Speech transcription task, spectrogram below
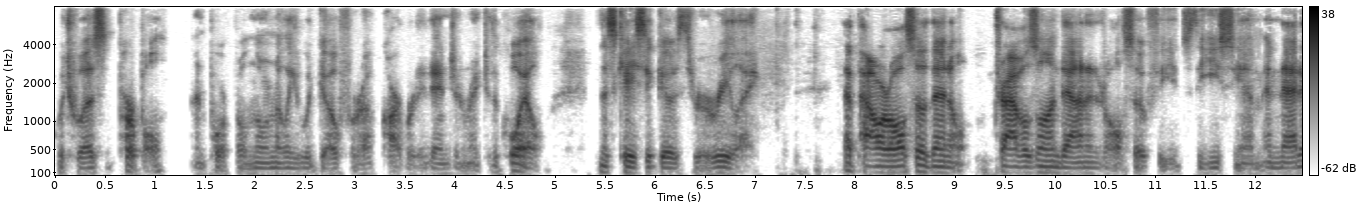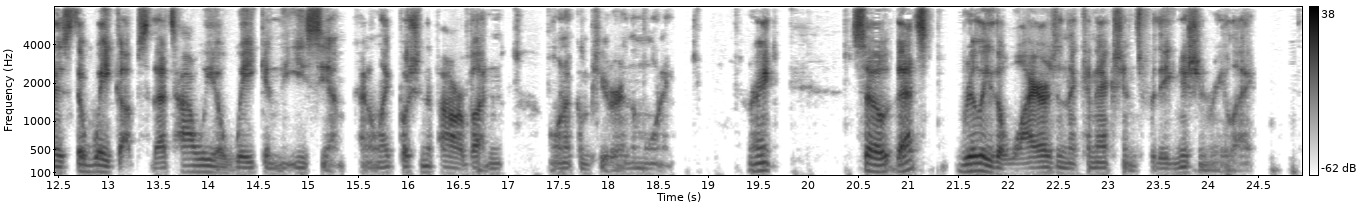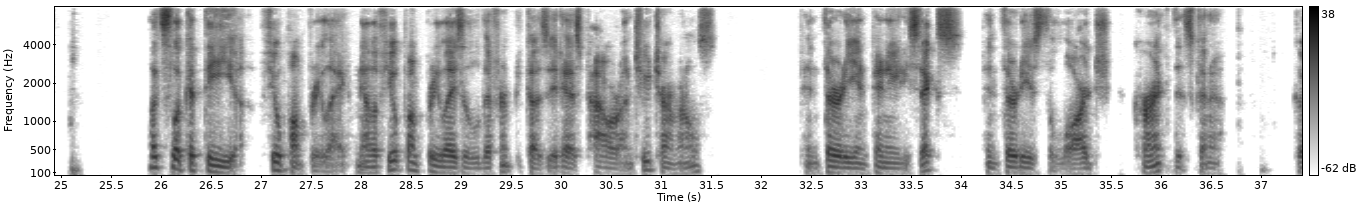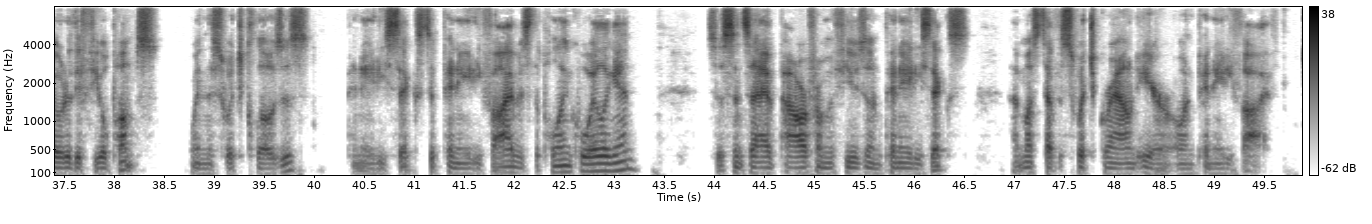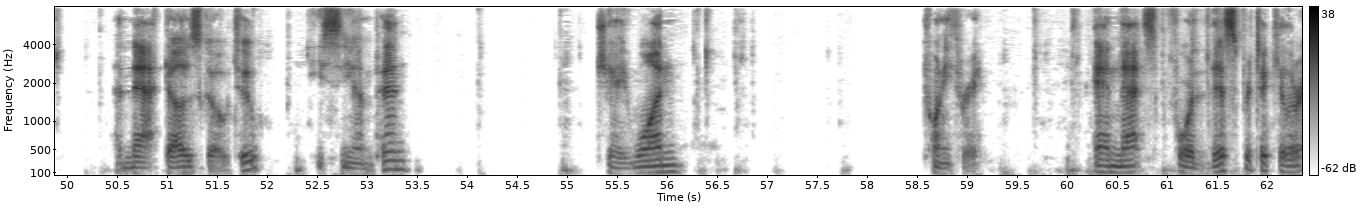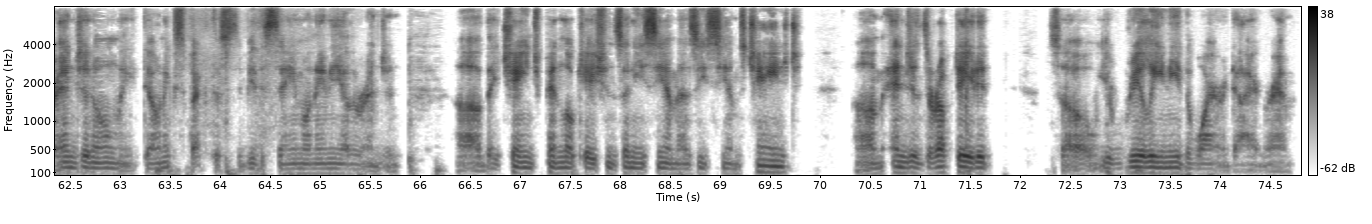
which was purple, and purple normally would go for a carbureted engine right to the coil. In this case, it goes through a relay. That power also then travels on down and it also feeds the ECM, and that is the wake up. So that's how we awaken the ECM, kind of like pushing the power button on a computer in the morning, right? So that's really the wires and the connections for the ignition relay. Let's look at the fuel pump relay. Now the fuel pump relay is a little different because it has power on two terminals, pin 30 and pin 86. Pin 30 is the large current that's going to go to the fuel pumps when the switch closes. Pin 86 to pin 85 is the pulling coil again. So since I have power from a fuse on pin 86, I must have a switch ground here on pin 85. And that does go to ECM pin J1 23. And that's for this particular engine only. Don't expect this to be the same on any other engine. Uh, they change pin locations in ECM as ECM's changed. Um, engines are updated. So you really need the wiring diagram.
